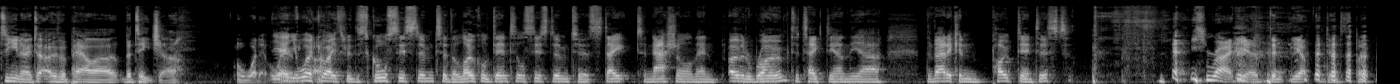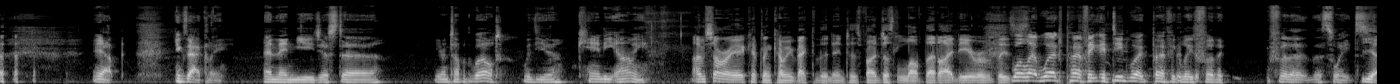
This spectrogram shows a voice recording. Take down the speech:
to you know, to overpower the teacher or whatever. Yeah, you work are. your way through the school system to the local dental system to state to national, and then over to Rome to take down the uh, the Vatican Pope dentist. right. Yeah. The, yep. The dentist pope. Yep. Exactly. And then you just uh, you're on top of the world with your candy army. I'm sorry I kept on coming back to the dentist, but I just love that idea of these. Well, it worked perfect. It did work perfectly for the for the the sweets. yeah,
